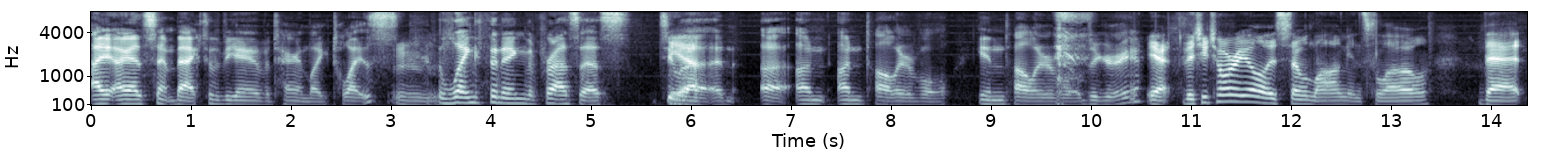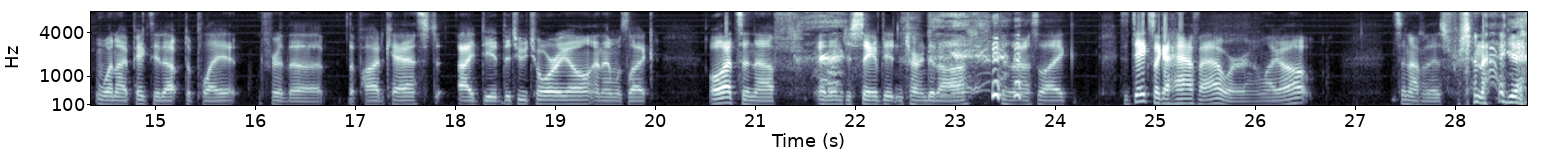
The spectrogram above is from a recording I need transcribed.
I, I got sent back to the beginning of a turn like twice, lengthening the process to Yeah. uh, an uh, un, intolerable, intolerable degree. Yeah, the tutorial is so long and slow that when I picked it up to play it for the the podcast, I did the tutorial and then was like, "Well, that's enough," and then just saved it and turned it off. And I was like, "It takes like a half hour." I'm like, "Oh, it's enough of this for tonight." Yeah,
